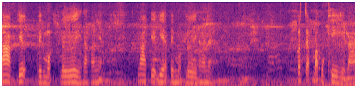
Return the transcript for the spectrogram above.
ลากเยอะไปหมดเลยนะคะเนี่ย ลากเยอะแยะไปหมดเลยนะคะเนี่ย ก็จัดว่าโอเคอยู่นะ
